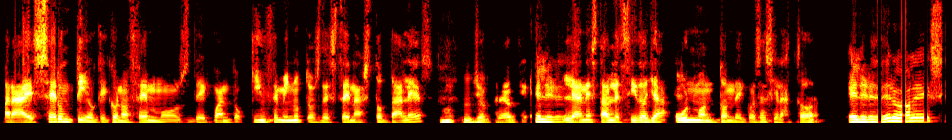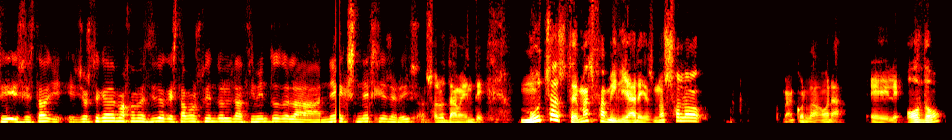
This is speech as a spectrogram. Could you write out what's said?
para ser un tío que conocemos de cuánto, 15 minutos de escenas totales, yo creo que le han establecido ya un montón de cosas y el actor el heredero, Alex, está, yo estoy cada vez más convencido que estamos viendo el nacimiento de la Next Next Generation. Absolutamente. Muchos temas familiares, no solo, me acuerdo ahora, el Odo,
